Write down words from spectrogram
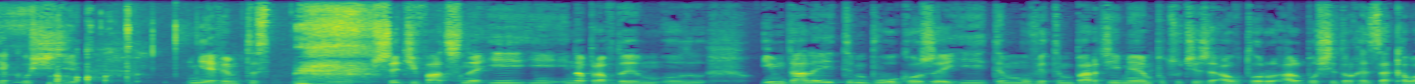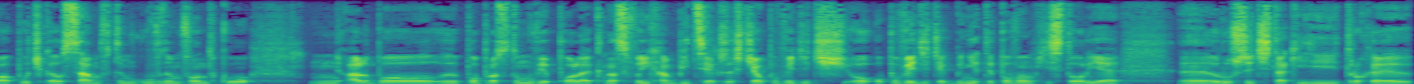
jakoś... Nie wiem, to jest przedziwaczne i, i, i naprawdę im dalej, tym było gorzej i tym mówię, tym bardziej miałem poczucie, że autor albo się trochę zakałapućkał sam w tym głównym wątku, albo y, po prostu mówię, poległ na swoich ambicjach, że chciał powiedzieć, opowiedzieć jakby nietypową historię, e, ruszyć taki trochę e,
